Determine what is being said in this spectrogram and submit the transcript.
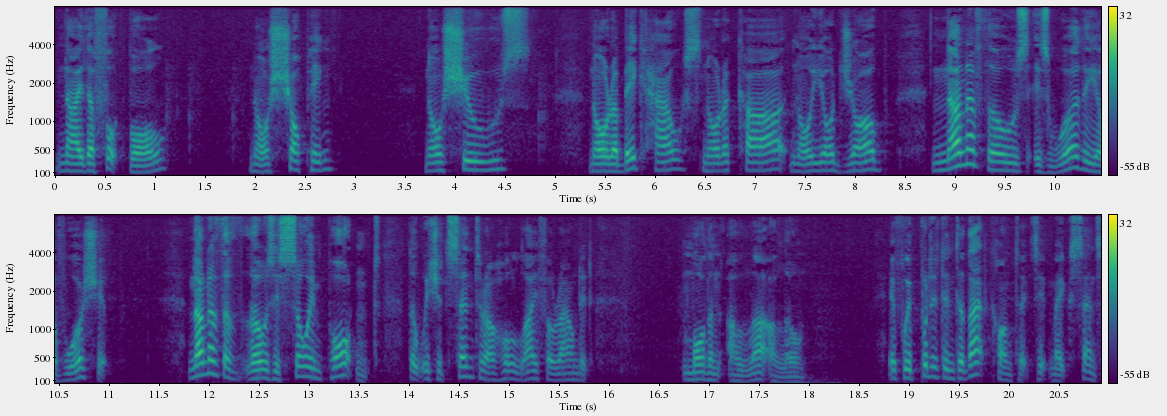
neither football, nor shopping, nor shoes, nor a big house, nor a car, nor your job. None of those is worthy of worship. None of the, those is so important that we should center our whole life around it more than Allah alone. If we put it into that context, it makes sense.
